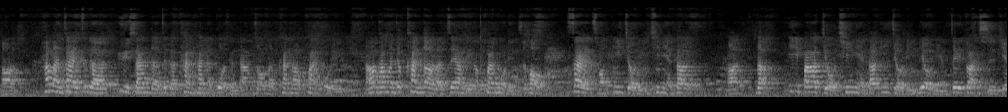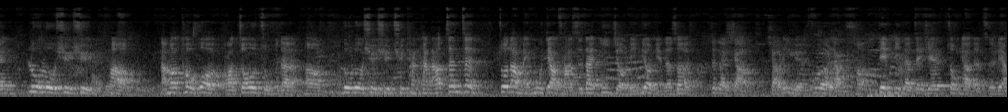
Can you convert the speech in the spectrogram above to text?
啊，他们在这个玉山的这个探勘的过程当中呢，看到快木林，然后他们就看到了这样的一个快木林之后，再从一九零七年到啊，不，一八九七年到一九零六年这段时间，陆陆续续啊，然后透过啊周族的啊，陆陆续续去探勘，然后真正做到美目调查是在一九零六年的时候，这个小小笠原富二郎啊奠定了这些重要的资料，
